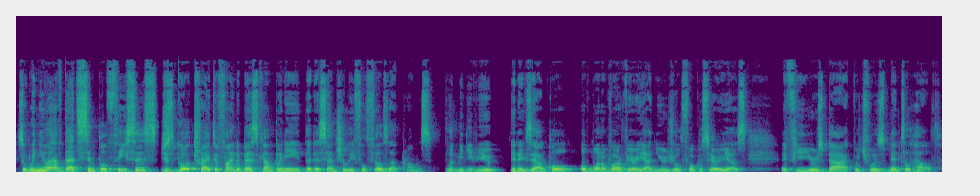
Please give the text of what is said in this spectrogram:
So when you have that simple thesis, just go try to find the best company that essentially fulfills that promise. Let me give you an example of one of our very unusual focus areas a few years back, which was mental health.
